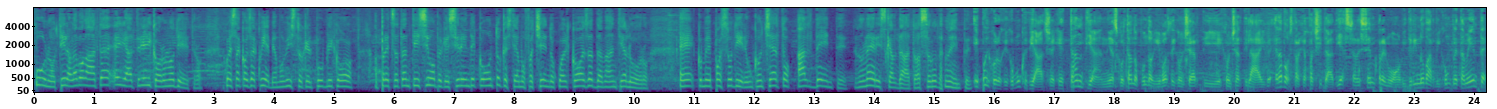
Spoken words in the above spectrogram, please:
Uno tira la volata e gli altri gli corrono dietro. Questa cosa qui abbiamo visto che il pubblico apprezza tantissimo perché si rende conto che stiamo facendo qualcosa davanti a loro. È, come posso dire, un concerto al dente, non è riscaldato, assolutamente. E poi quello che comunque piace è che tanti anni, ascoltando appunto anche i vostri concerti, concerti live, è la vostra capacità di essere sempre nuovi, di rinnovarvi completamente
